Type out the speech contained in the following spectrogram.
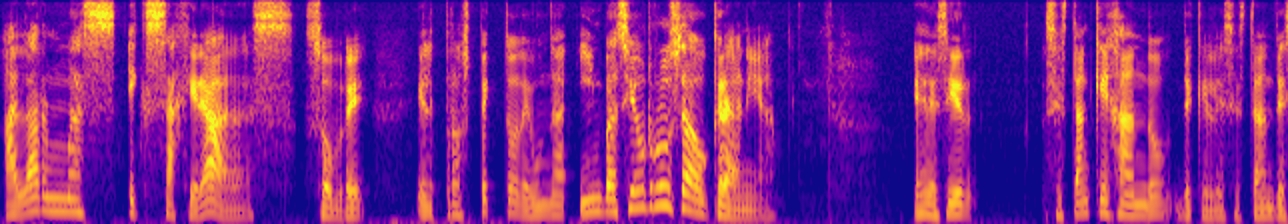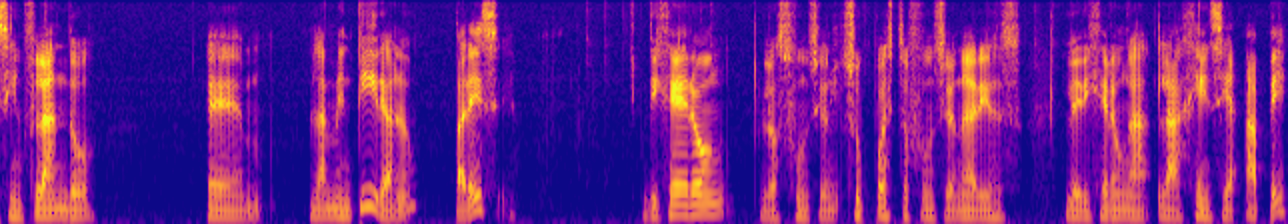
alarmas exageradas sobre el prospecto de una invasión rusa a Ucrania. Es decir, se están quejando de que les están desinflando eh, la mentira, ¿no? Parece. Dijeron los supuestos funcionarios, le dijeron a la agencia AP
